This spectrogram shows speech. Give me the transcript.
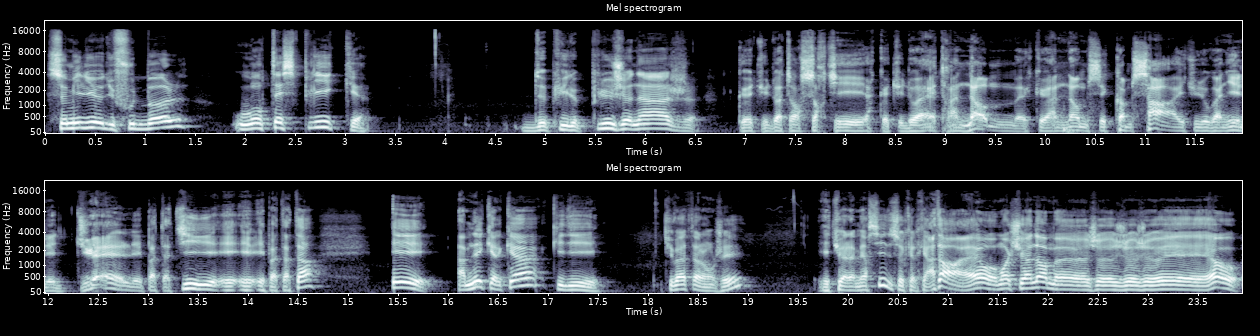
ce milieu du football où on t'explique depuis le plus jeune âge que tu dois t'en sortir, que tu dois être un homme, qu'un homme c'est comme ça, et tu dois gagner les duels, et patati, et, patata, et amener quelqu'un qui dit, tu vas t'allonger, et tu as la merci de ce quelqu'un. Attends, eh oh, moi je suis un homme, euh, je, je, je eh oh,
